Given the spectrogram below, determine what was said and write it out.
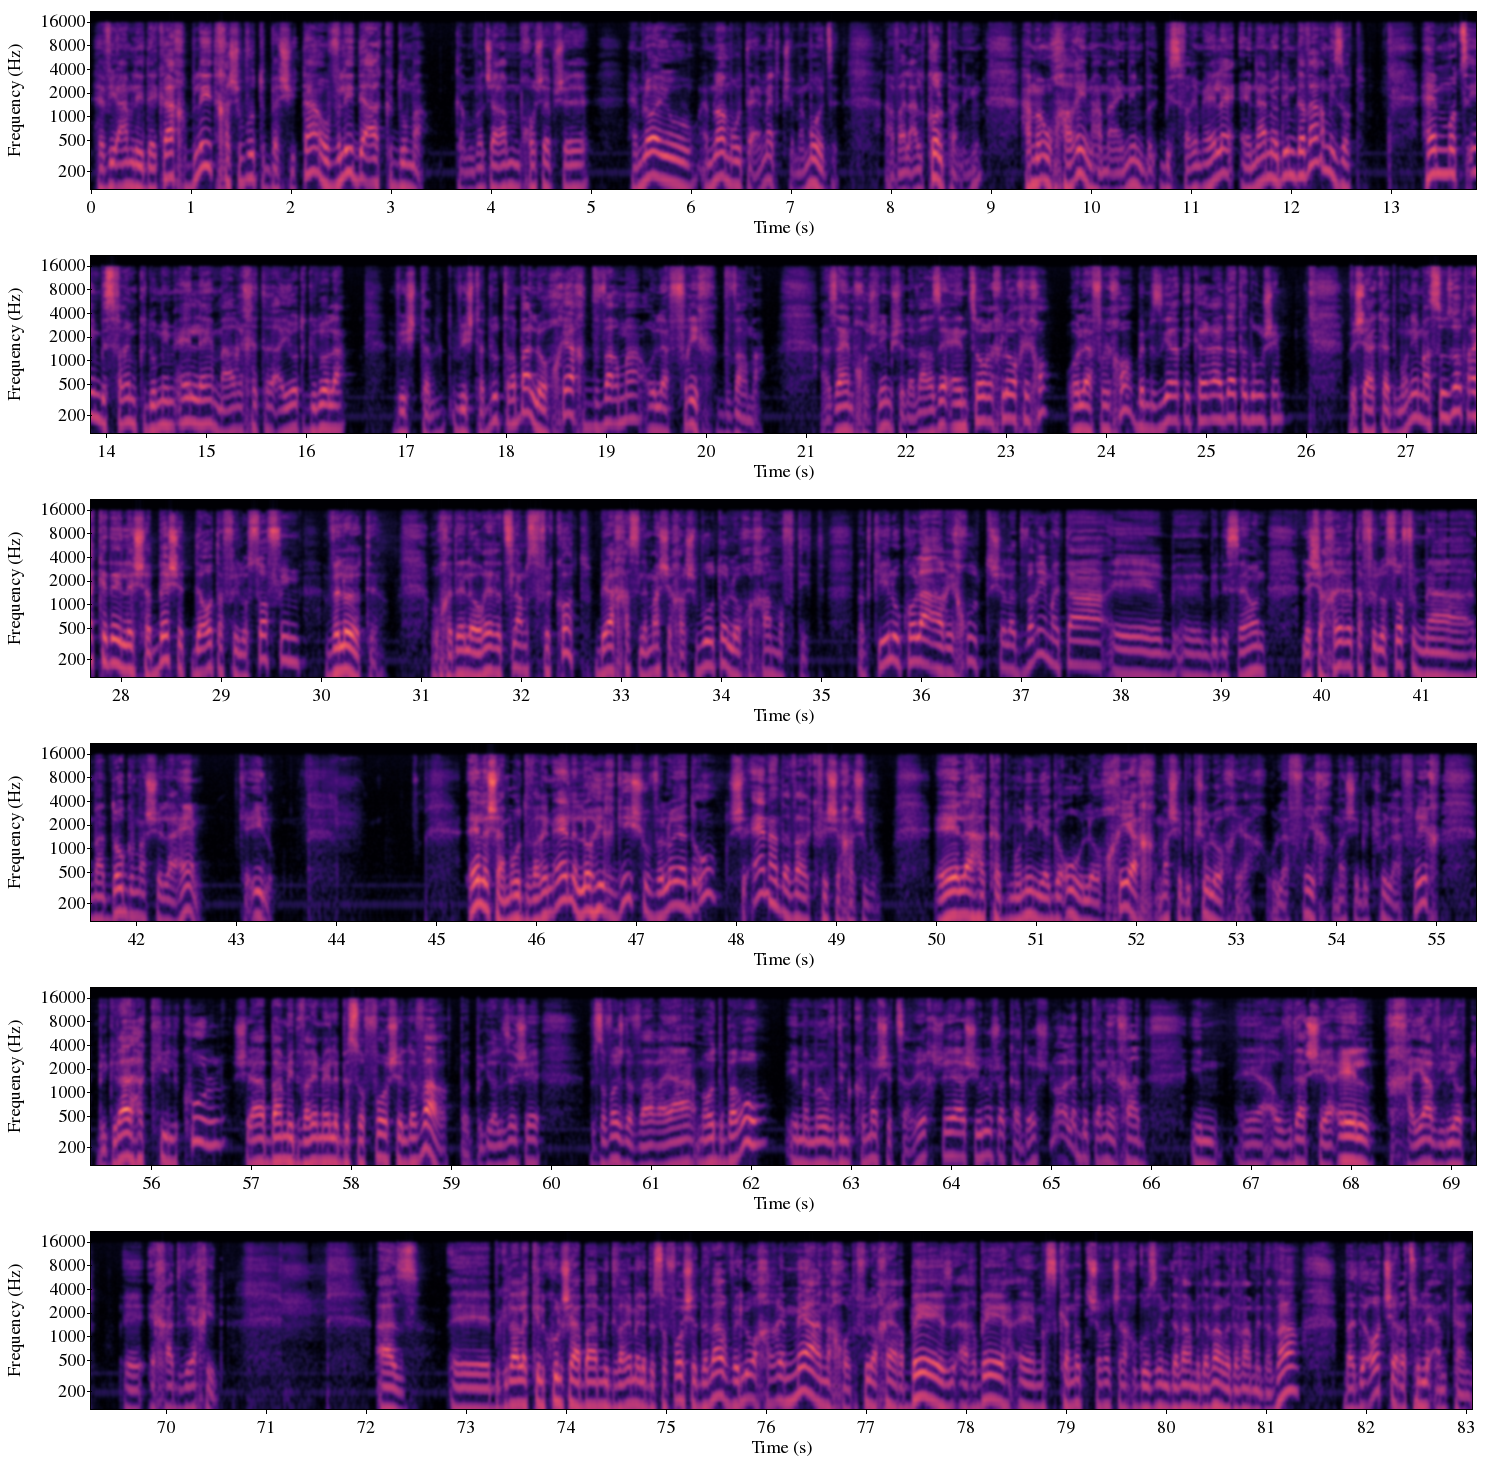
הביאם לידי כך בלי התחשבות בשיטה ובלי דעה קדומה. כמובן שהרמב"ם חושב שהם לא היו, הם לא אמרו את האמת כשהם אמרו את זה, אבל על כל פנים, המאוחרים המעיינים בספרים אלה אינם יודעים דבר מזאת. הם מוצאים בספרים קדומים אלה מערכת ראיות גדולה, והשתד... והשתדלות רבה להוכיח דבר מה או להפריך דבר מה. אזי הם חושבים שדבר זה אין צורך להוכיחו או להפריכו במסגרת עיקרי הדת הדרושים, ושהקדמונים עשו זאת רק כדי לשבש את דעות הפילוסופים ולא יותר, וכדי לעורר אצלם ספקות ביחס למה שחשבו אותו להוכחה מופתית. זאת אומרת, כאילו כל האריכות של הדברים הייתה אה, בניסיון לשחרר את הפילוסופים מה, מהדוגמה שלהם, כאילו. אלה שאמרו דברים אלה לא הרגישו ולא ידעו שאין הדבר כפי שחשבו. אלא הקדמונים יגעו להוכיח מה שביקשו להוכיח, ולהפריך מה שביקשו להפריך, בגלל הקלקול שהיה בא מדברים אלה בסופו של דבר. בגלל זה שבסופו של דבר היה מאוד ברור, אם הם עובדים כמו שצריך, שהשילוש הקדוש לא עולה בקנה אחד עם אה, העובדה שהאל חייב להיות אה, אחד ויחיד. אז בגלל הקלקול שהיה בא מדברים האלה בסופו של דבר, ולו אחרי 100 הנחות, אפילו אחרי הרבה, הרבה אה, מסקנות שונות שאנחנו גוזרים דבר מדבר ודבר מדבר, בדעות שרצו לאמתן.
